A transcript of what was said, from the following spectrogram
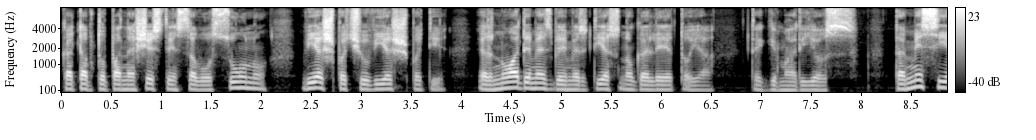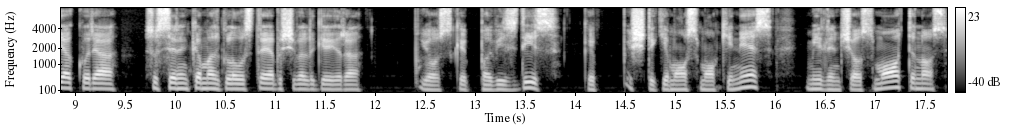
kad taptų panašesnė savo sūnų, viešpačių viešpatį ir nuodėmės bei mirties nugalėtoja. Taigi Marijos ta misija, kurią susirinkimas glaustai apžvelgia, yra jos kaip pavyzdys ištikimos mokinės, mylinčios motinos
